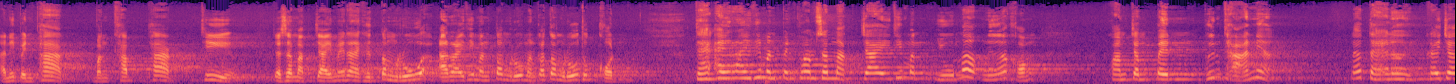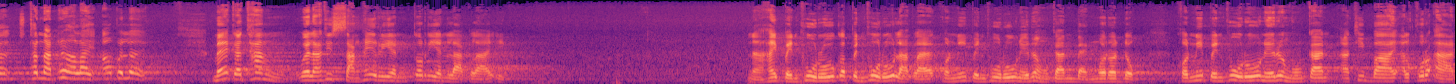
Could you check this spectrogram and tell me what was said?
อันนี้เป็นภาคบังคับภาคที่จะสมัครใจไม่ได้คือต้องรู้อะไรที่มันต้องรู้มันก็ต้องรู้ทุกคน แต่อะไรที่มันเป็นความสมัครใจที่มันอยู่นอกเหนือของความจำเป็นพื้นฐานเนี่ยแล้วแต่เลย ใครจะถนัดเรื่องอะไรเอาไปเลย แม้กระทั่งเวลาที่สั่งให้เรียนก็เรียนหลากหลายอีกนะให้เป็นผู้รู้ก็เป็นผู้รู้หลากหลาย คนนี้เป็นผู้รู้ในเรื่องของการแบ่งมรดก คนนี้เป็นผู้รู้ในเรื่องของการอธิบายอัลกุรอาน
